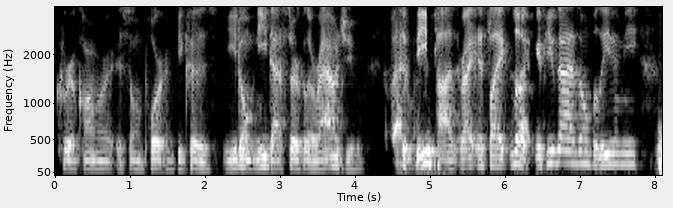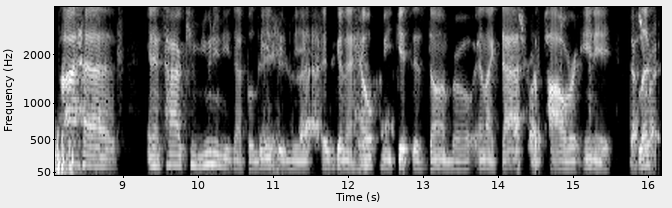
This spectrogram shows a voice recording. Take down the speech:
career karma is so important because you don't need that circle around you that. to be positive, right? It's like, look, Right. if you guys don't believe in me, I have an entire community that believes in me Exactly. is gonna help me get this done, bro. And like that's, That's the power in it. That's let's- right.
